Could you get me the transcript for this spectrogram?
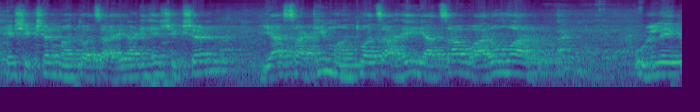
हे शिक्षण महत्त्वाचं आहे. आणि हे शिक्षण यासाठी महत्त्वाचं आहे याचा वारंवार उल्लेख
